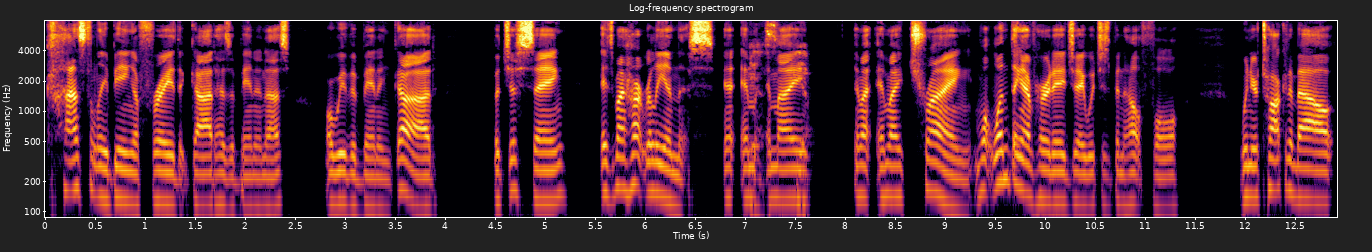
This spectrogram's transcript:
constantly being afraid that God has abandoned us or we've abandoned God, but just saying, is my heart really in this? Am, yes. am I, yep. am I, am I trying? One thing I've heard, AJ, which has been helpful when you're talking about,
